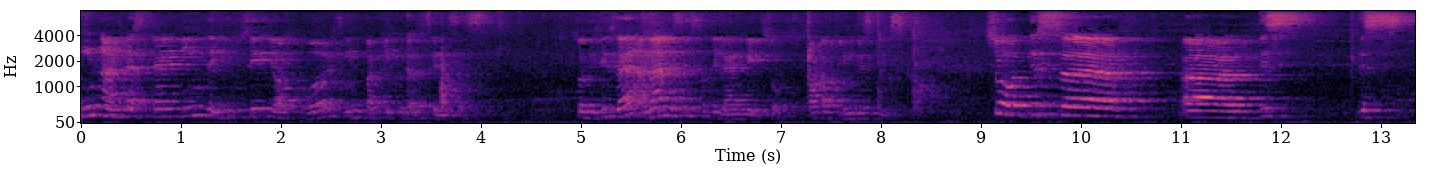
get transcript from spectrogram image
in understanding the usage of words in particular senses. So this is an analysis of the language, so part of linguistics. So this uh, uh, this this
